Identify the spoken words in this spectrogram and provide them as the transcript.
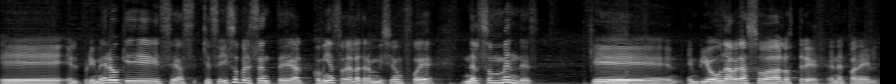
Eh, el primero que se, hace- que se hizo presente al comienzo de la transmisión fue Nelson Méndez, que envió un abrazo a los tres en el panel.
